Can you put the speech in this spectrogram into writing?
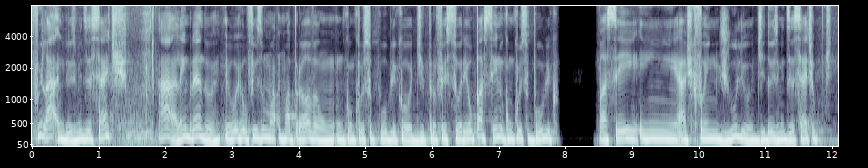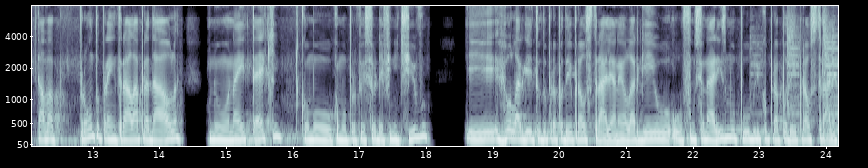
Fui lá em 2017. Ah, lembrando, eu, eu fiz uma, uma prova, um, um concurso público de professor e eu passei no concurso público. Passei em, acho que foi em julho de 2017, eu estava pronto para entrar lá para dar aula no, na ETEC como, como professor definitivo. E eu larguei tudo para poder ir para a Austrália, né? Eu larguei o, o funcionarismo público para poder ir para a Austrália.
